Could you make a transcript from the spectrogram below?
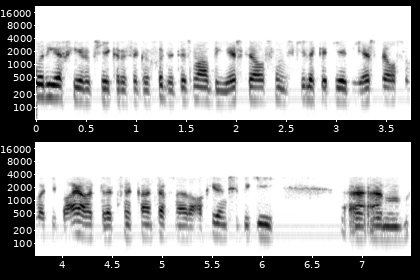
ooreageer op sekere sulke goed. Dit is maar beheerstelsel en skielik het jy 'n beheerstelsel wat jy baie hard druk van 'n kant af na raak hier 'n bietjie ehm uh, um,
